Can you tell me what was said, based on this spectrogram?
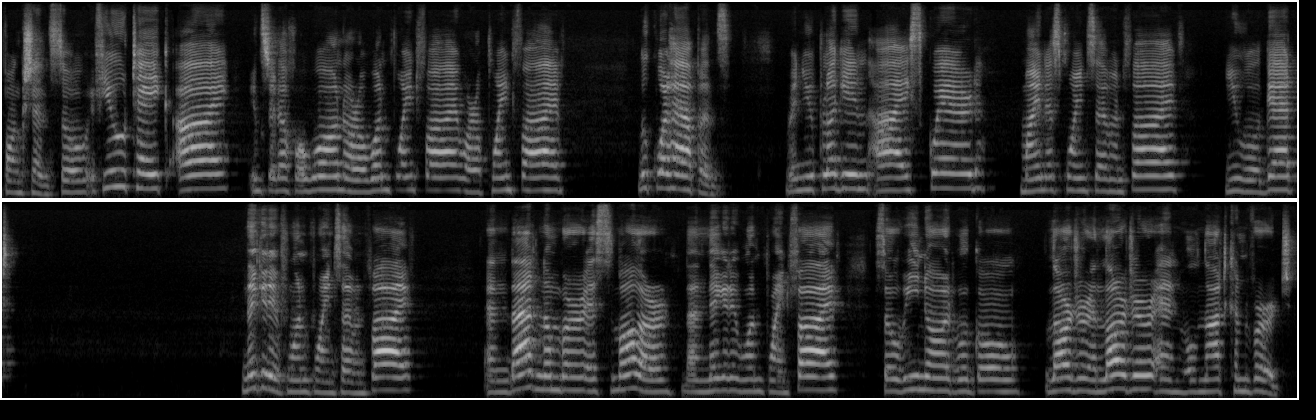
functions. So if you take i instead of a 1 or a 1.5 or a 0.5, look what happens. When you plug in i squared minus 0.75, you will get negative 1.75. And that number is smaller than negative 1.5. So we know it will go larger and larger and will not converge.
